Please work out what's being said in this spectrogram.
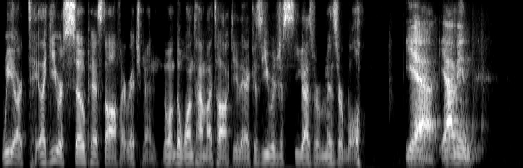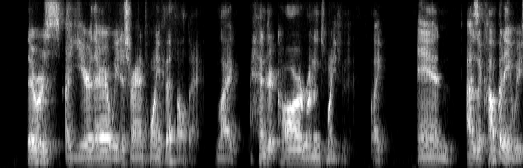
we are t- like, you were so pissed off at Richmond the one, the one time I talked to you there because you were just, you guys were miserable. Yeah. Yeah. I mean, there was a year there we just ran 25th all day, like Hendrick car running 25th. Like and as a company, we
